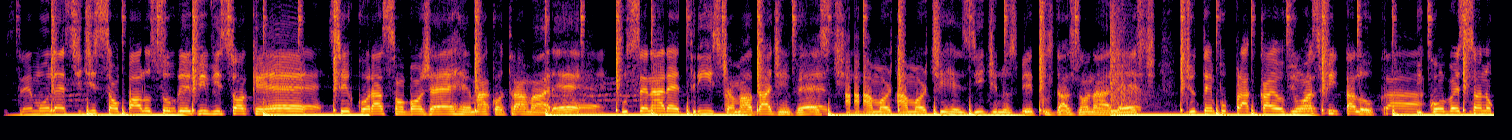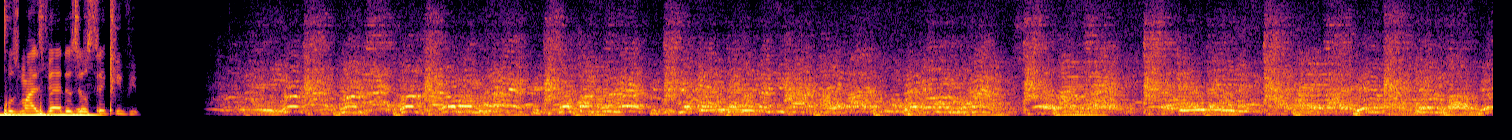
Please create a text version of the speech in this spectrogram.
Extremo leste de São Paulo sobrevive só quem é. Se coração bom já é remar contra a maré. O cenário é triste, a maldade investe. A, morte, a morte reside nos becos da zona leste. De um tempo pra cá eu vi umas fita louca. E conversando com os mais velhos eu sei que vi. Eu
